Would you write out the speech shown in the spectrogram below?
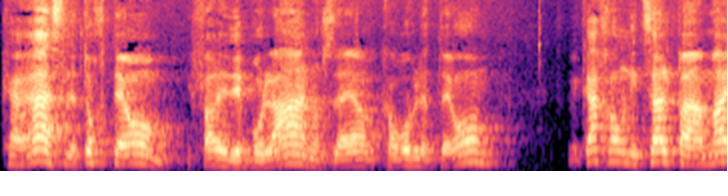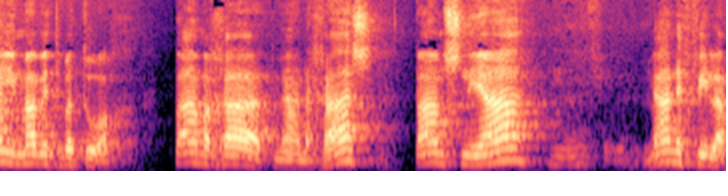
קרס לתוך תהום, נפער איזה בולען או שזה היה קרוב לתהום, וככה הוא ניצל פעמיים ממוות בטוח. פעם אחת מהנחש, פעם שנייה מהנפילה.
